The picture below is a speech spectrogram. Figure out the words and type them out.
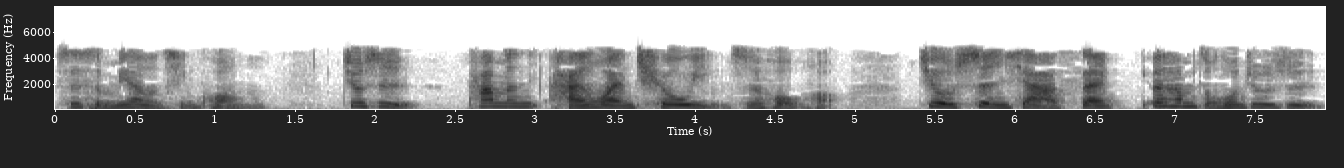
是什么样的情况呢？就是他们含完蚯蚓之后哈，就剩下三，因为他们总共就是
